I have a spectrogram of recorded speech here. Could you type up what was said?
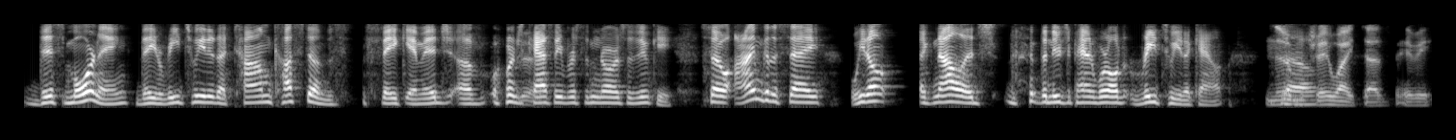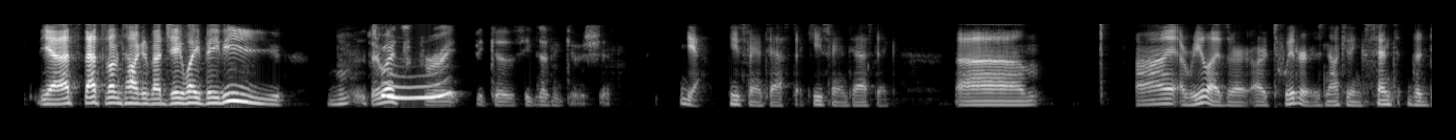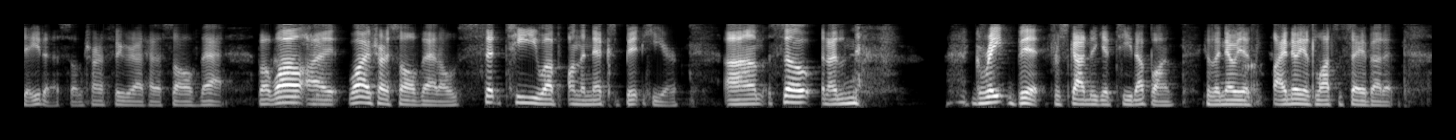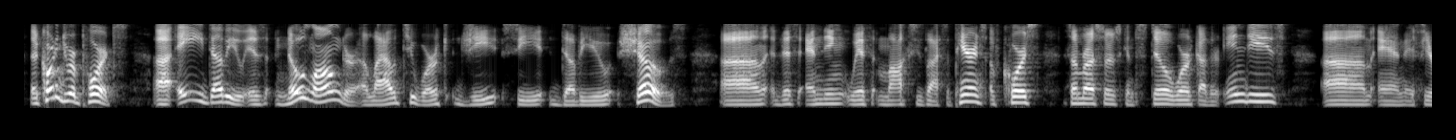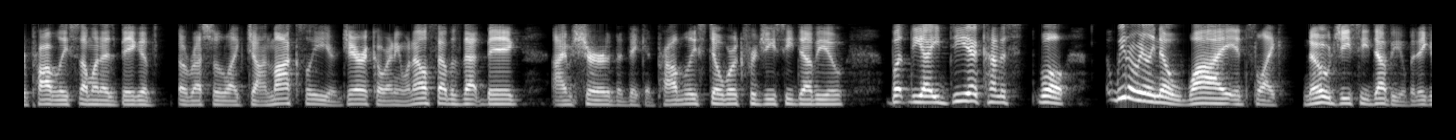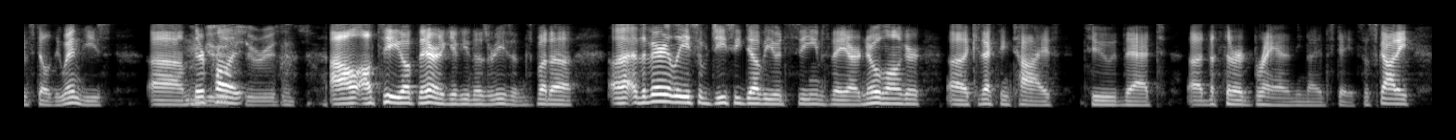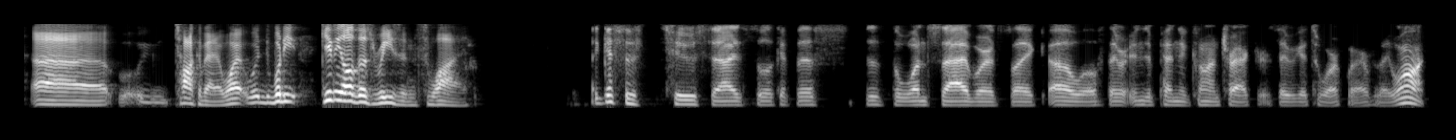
This morning, they retweeted a Tom Customs fake image of Orange Yeah. Cassidy versus Minoru Suzuki. So I'm gonna say we don't acknowledge the New Japan World retweet account. no, so- but Jay White does, baby. Yeah, that's that's what I'm talking about. Jay White, baby. Jay White's great because he doesn't give a shit. Yeah, he's fantastic. He's fantastic. Um, I, I realize our, our Twitter is not getting sent the data, so I'm trying to figure out how to solve that. But while. I while I try to solve that, I'll set tee you up on the next bit here. Um, so and I great bit for Scott to get teed up on because I know he has I know he has lots to say about it. According to reports, uh, AEW is no longer allowed to work GCW shows. Um, this ending with Moxie's last appearance. Of course, some wrestlers can still work other indies. Um, and if you're probably someone as big of a wrestler like Jon Moxley or Jericho or anyone else that was that big, I'm sure that they could probably still work for GCW. But the idea kind of, well, we don't really know why it's like no GCW, but they can still do indies. Um, they're probably two reasons. I'll I'll tee you up there and give you those reasons. But uh, uh, at the very least, with GCW, it seems they are no longer uh, connecting ties to that uh, the third brand in the United States. So, Scotty, uh, talk about it. What what do you give me all those reasons why? I guess there's two sides to look at this. There's the one side where it's like, oh well, if they were independent contractors, they would get to work wherever they want.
